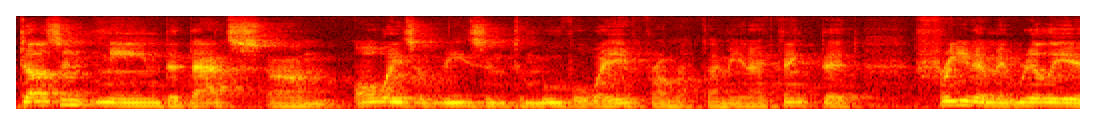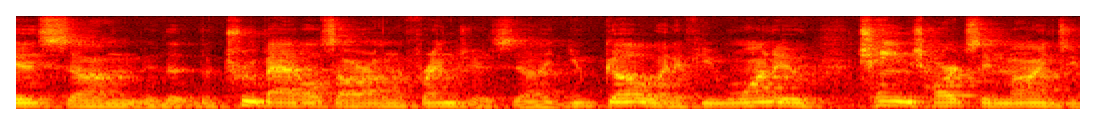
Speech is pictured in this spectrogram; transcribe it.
doesn't mean that that's um, always a reason to move away from it. I mean, I think that freedom, it really is, um, the, the true battles are on the fringes. Uh, you go, and if you want to change hearts and minds, you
